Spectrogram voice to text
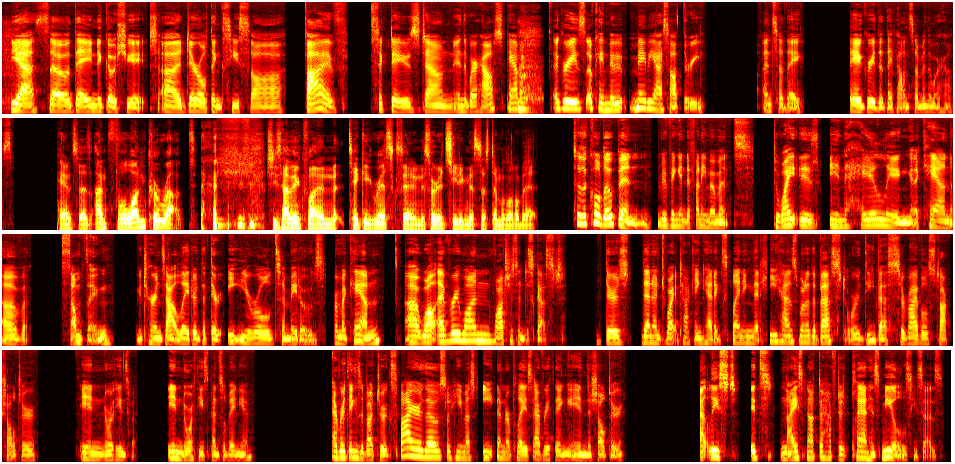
Yeah. So they negotiate. Uh, Daryl thinks he saw five sick days down in the warehouse. Pam agrees. Okay, maybe maybe I saw three, and so they they agreed that they found some in the warehouse. Pam says, "I'm full on corrupt." She's having fun taking risks and sort of cheating the system a little bit. So the cold open, moving into funny moments. Dwight is inhaling a can of something. It turns out later that they're eight-year-old tomatoes from a can, uh, while everyone watches in disgust. There's then a Dwight talking head explaining that he has one of the best or the best survival stock shelter in northeast in northeast Pennsylvania. Everything's about to expire though, so he must eat and replace everything in the shelter. At least it's nice not to have to plan his meals, he says.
